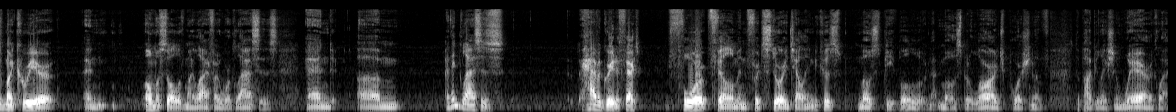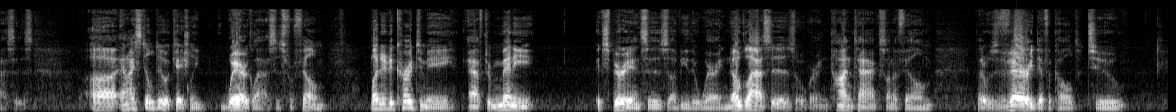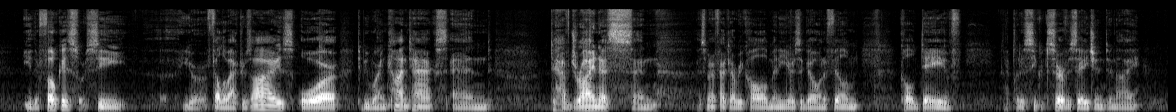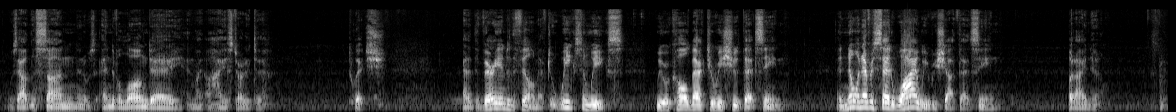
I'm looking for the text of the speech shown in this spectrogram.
of my career and almost all of my life, I wore glasses, and um, I think glasses have a great effect for film and for storytelling because most people, or not most, but a large portion of the population wear glasses. Uh, and I still do occasionally wear glasses for film. But it occurred to me after many experiences of either wearing no glasses or wearing contacts on a film that it was very difficult to either focus or see uh, your fellow actor's eyes or to be wearing contacts and to have dryness. And as a matter of fact, I recall many years ago in a film called Dave, I played a Secret Service agent and I was out in the sun and it was the end of a long day and my eyes started to twitch. And at the very end of the film, after weeks and weeks, we were called back to reshoot that scene. And no one ever said why we reshot that scene, but I knew.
